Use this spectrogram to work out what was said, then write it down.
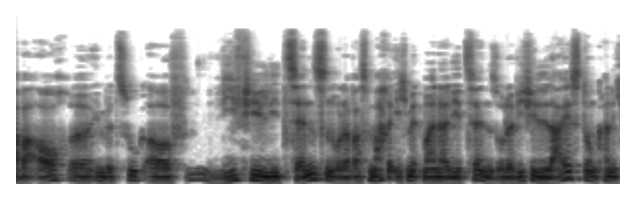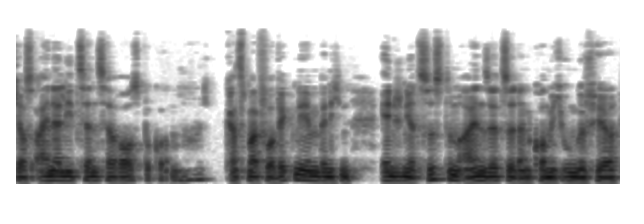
aber auch äh, in Bezug auf, wie viel Lizenzen oder was mache ich mit meiner Lizenz oder wie viel Leistung kann ich aus einer Lizenz herausbekommen. Ich kann es mal vorwegnehmen, wenn ich ein Engineered System einsetze, dann komme ich ungefähr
